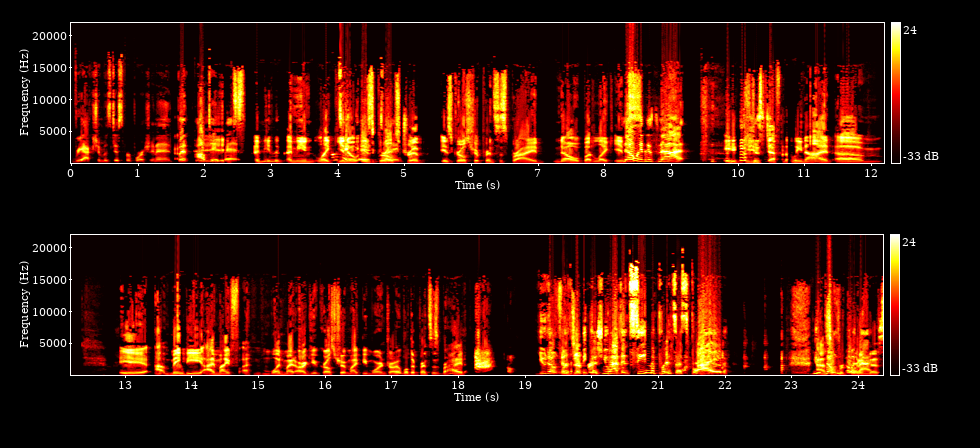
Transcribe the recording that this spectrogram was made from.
reaction was disproportionate. But I'll take it. I mean, I mean, like I'll you know, it. is Girls. Trip is Girls Trip Princess Bride? No, but like it's no, it is not. it is definitely not. Um, eh, uh, maybe I might. f- One might argue Girls Trip might be more enjoyable than Princess Bride. You don't know that different- because you haven't seen The Princess Bride. You As don't of know recording that. this,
